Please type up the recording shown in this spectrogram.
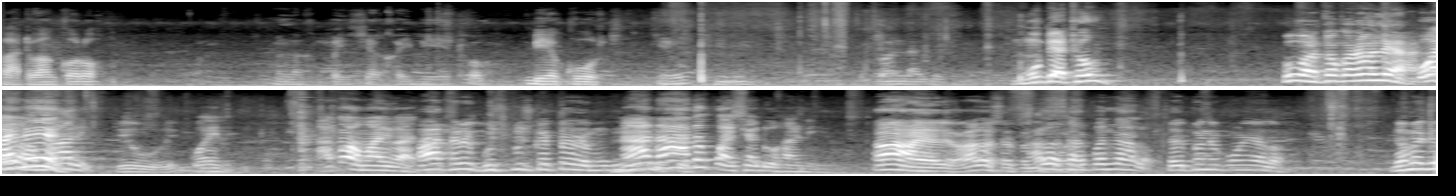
કાઢવા કરો. પૈસા ખાઈ બેઠો બે કોર. એવું? હું બેઠો હું? વાતો કરો લ્યા કોઈ નહીં. અમારી. એવું હોય, કોઈ નહીં. આ તો અમારી વાત. આ તમે ઘૂસપૂસ કરતા ના ના આ તો પૈસા ડોહાની. હા હા લ્યો હાલો સરપંચ હાલો સરપંચ ના હાલો. સરપંચ પોણી હાલો. ગમે તે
